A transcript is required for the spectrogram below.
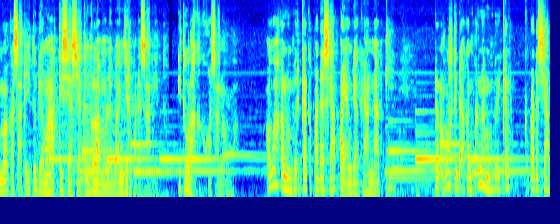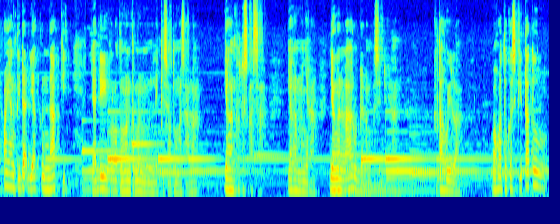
maka saat itu dia mati sia-sia tenggelam oleh banjir pada saat itu. Itulah kekuasaan Allah. Allah akan memberikan kepada siapa yang dia kehendaki dan Allah tidak akan pernah memberikan kepada siapa yang tidak dia kehendaki. Jadi kalau teman-teman memiliki suatu masalah, Jangan putus asa, jangan menyerah, jangan larut dalam kesedihan. Ketahuilah bahwa tugas kita tuh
